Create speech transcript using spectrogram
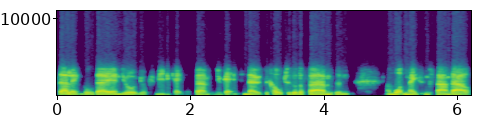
selling all day, and you're you're communicating with firms and you're getting to know the cultures of the firms and and what makes them stand out.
